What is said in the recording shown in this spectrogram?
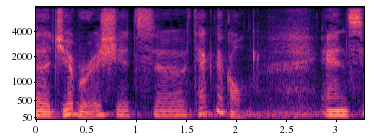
uh, gibberish, it's uh, technical. And s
